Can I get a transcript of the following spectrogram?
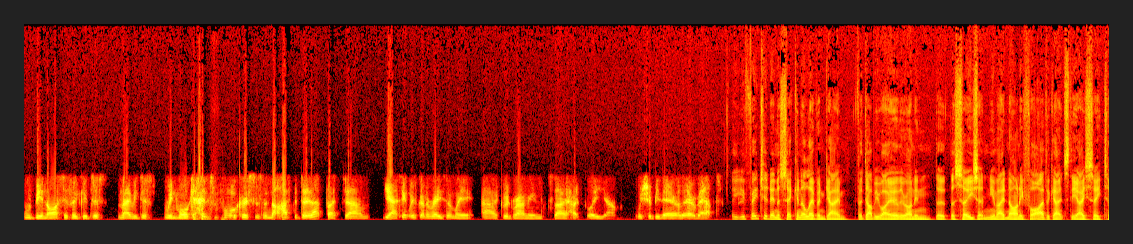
would be nice if we could just maybe just win more games before Christmas and not have to do that. But um, yeah, I think we've got a reasonably uh, good run in, so hopefully um, we should be there or thereabouts. You featured in a second 11 game for WA earlier on in the, the season. You made 95 against the ACT.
